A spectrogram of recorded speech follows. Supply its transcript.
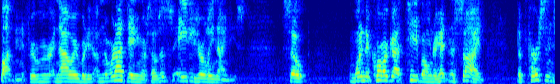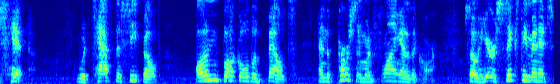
button. If you remember, now everybody. I mean, we're not dating ourselves. This is 80s, early 90s. So when the car got T-boned or hit in the side, the person's hip would tap the seatbelt, unbuckle the belt, and the person went flying out of the car. So here, 60 minutes,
